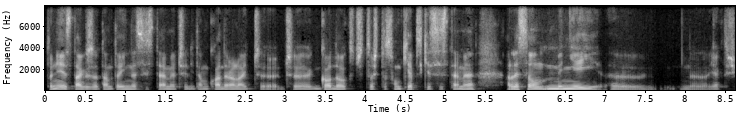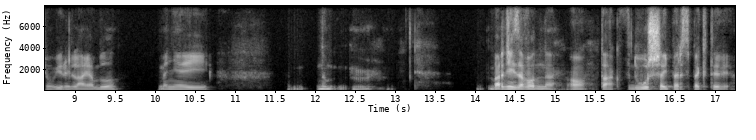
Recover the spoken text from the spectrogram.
To nie jest tak, że tam te inne systemy, czyli tam Quadralight czy, czy Godox czy coś, to są kiepskie systemy, ale są mniej, e, e jak to się mówi, reliable, mniej no, mm, bardziej zawodne, o tak, w dłuższej perspektywie.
